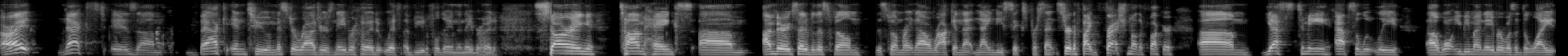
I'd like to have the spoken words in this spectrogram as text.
All right. Next is um, back into Mr. Rogers' Neighborhood with a beautiful day in the neighborhood, starring Tom Hanks. Um, I'm very excited for this film. This film right now rocking that 96% certified fresh motherfucker. Um, yes, to me, absolutely. Uh, Won't You Be My Neighbor was a delight.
